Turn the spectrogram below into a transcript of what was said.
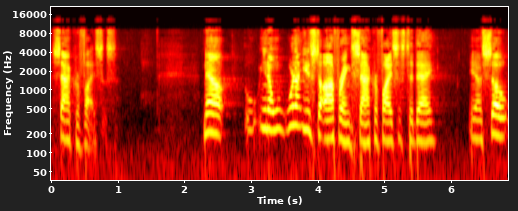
sacrifices. Now, you know, we're not used to offering sacrifices today. You know, so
